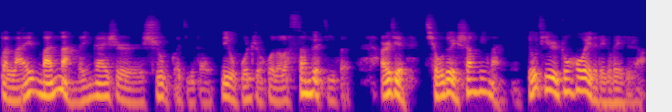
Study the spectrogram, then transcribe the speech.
本来满满的应该是十五个积分，利物浦只获得了三个积分，而且球队伤兵满营，尤其是中后卫的这个位置上，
